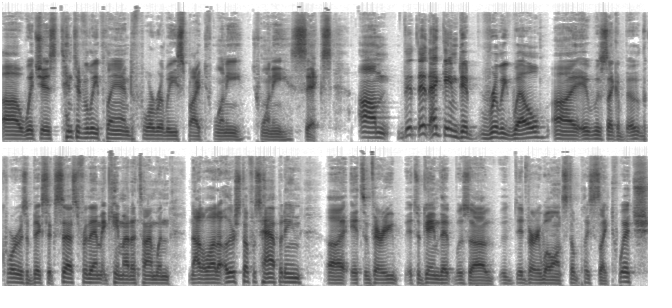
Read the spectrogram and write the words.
uh, which is tentatively planned for release by 2026. Um, th- th- that game did really well. Uh, it was like a, the Quarry was a big success for them. It came at a time when not a lot of other stuff was happening. Uh, it's a very, it's a game that was uh did very well on some places like Twitch,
